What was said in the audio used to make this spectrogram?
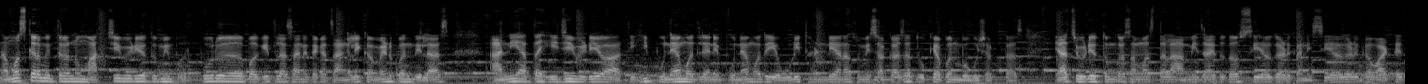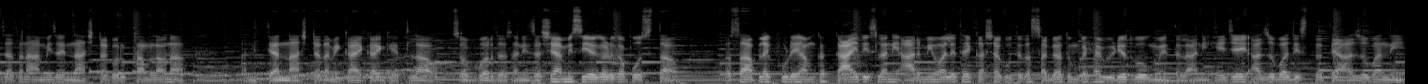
नमस्कार मित्रांनो मागची व्हिडिओ तुम्ही भरपूर बघितलास आणि त्याला चांगली कमेंट पण दिलास. आणि आता ही जी व्हिडिओ आहे ती ही पुण्यामधली आणि पुण्यामध्ये एवढी थंडी आहे ना तुम्ही सकाळचा धुक्या पण बघू शकतास. याच व्हिडिओ तुमका समजताला आम्ही जायत होतो सिंहगडका आणि सिंहगडका वाटेत जाताना आम्ही जाई नाश्ता करू थांबलाव ना. आणि त्या नाश्त्यात आम्ही काय काय घेतलाव जबरदस्त. आणि जसे आम्ही सिंहगडका पोचताव तसं आपल्या पुढे आमका काय दिसलं आणि आर्मीवाले थंय कशा होते तर सगळं तुमका ह्या व्हिडिओत बघू मिळतलं. आणि हे जे आजोबा दिसतं त्या आजोबांनी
